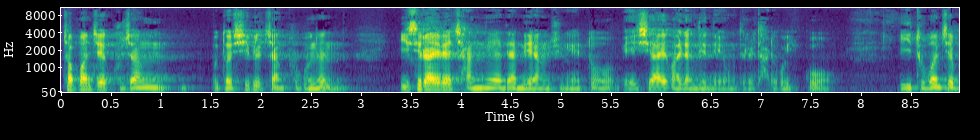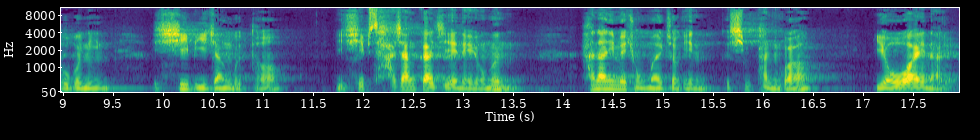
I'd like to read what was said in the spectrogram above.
첫 번째 9장부터 11장 부분은 이스라엘의 장래에 대한 내용 중에 또 메시아에 관련된 내용들을 다루고 있고 이 두 번째 부분인 12장부터 14장까지의 내용은 하나님의 종말적인 그 심판과 여호와의 날을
